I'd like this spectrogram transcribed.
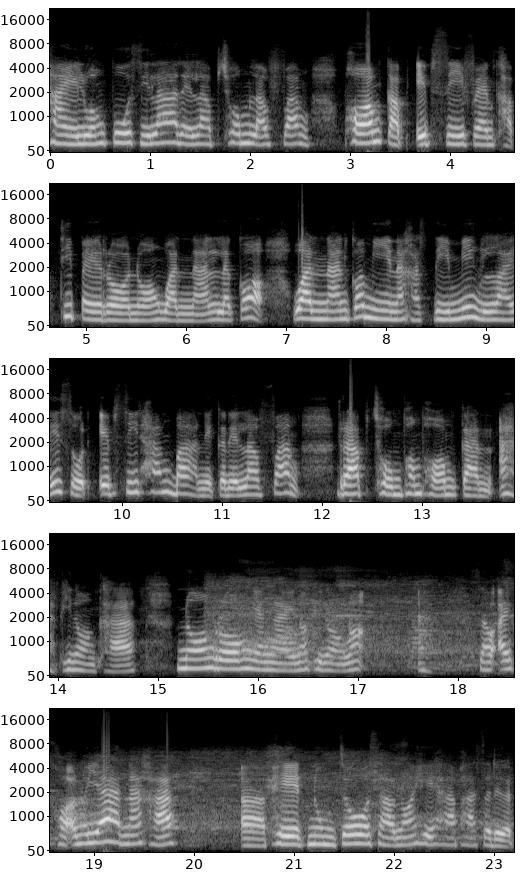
ให้หลวงปู่ศิลาได้รับชมรับฟัง พร้อมกับ FC แฟนคลับที่ไปรอน้องวันนั้น แล้วก็วันนั้นก็มีนะคะสตรีมมิ่งไลฟ์สด FC ทางบ้านเนี่ยก็ได้รับฟัง รับชมพร้อมๆกันอะพี่น้องคะน้องร้องยังไงเนาะพี่น้องเนาะอะสาวไอขออนุญาตนะคะ เพจหนุ่มโจสาวน้อยเฮฮาพาเสดิร์ด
